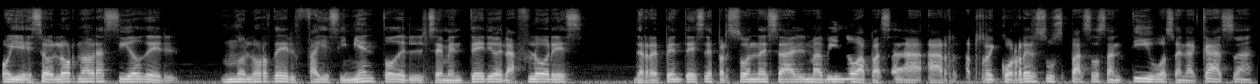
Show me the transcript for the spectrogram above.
oye, ese olor no habrá sido del, un olor del fallecimiento, del cementerio, de las flores, de repente esa persona, esa alma vino a pasar a, recorrer sus pasos antiguos en la casa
